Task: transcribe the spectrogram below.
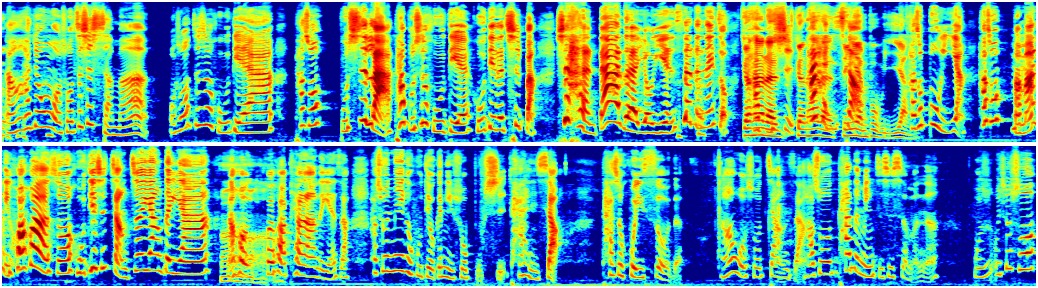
然后她就问我说：“这是什么？”我说：“这是蝴蝶啊。”他说：“不是啦，它不是蝴蝶，蝴蝶的翅膀是很大的，有颜色的那种。跟他的它不是跟他的它很小经验不一样。他说不一样，他说妈妈，你画画的时候蝴蝶是长这样的呀，嗯然后会画漂亮的颜色。他说那个蝴蝶我跟你说不是，它很小，它是灰色的。然后我说这样子啊，他说它的名字是什么呢？我说我就说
